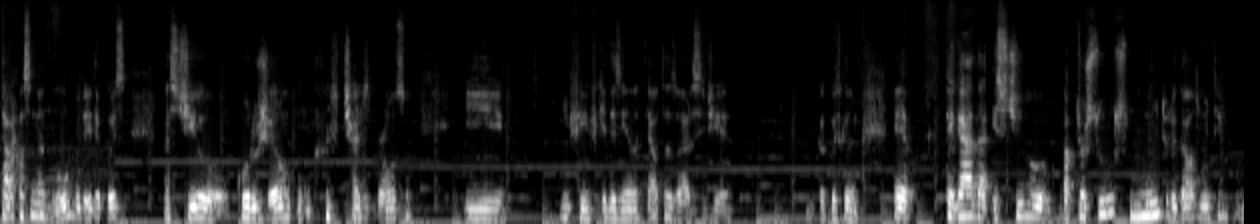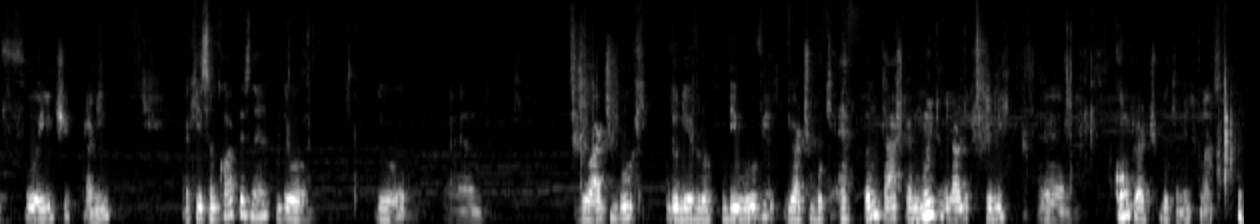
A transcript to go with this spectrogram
tava passando na Globo, daí depois assisti o Corujão com Charles Bronson e, enfim, fiquei desenhando até altas horas esse dia. Única coisa que eu lembro. É, pegada estilo Dr. Seuss, muito legal, muito influente para mim. Aqui são cópias, né, do, do, é, do artbook do livro B-Movie, e o artbook é fantástico, é muito melhor do que o filme. É, compre o artbook, é muito massa.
